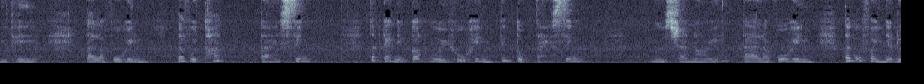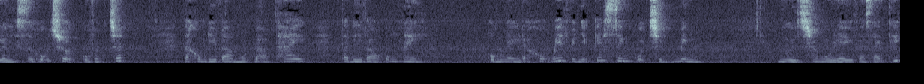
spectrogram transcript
như thế, ta là vô hình, ta vượt thoát tái sinh. Tất cả những con người hữu hình tiếp tục tái sinh. Người cha nói, ta là vô hình, ta cũng phải nhận lấy sự hỗ trợ của vật chất. Ta không đi vào một bào thai, ta đi vào ông này Ông này đã không biết về những kiếp sinh của chính mình Người cha ngồi đây và giải thích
